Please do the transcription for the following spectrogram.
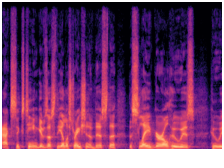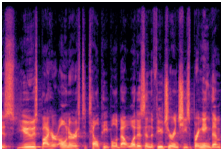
Acts 16 gives us the illustration of this the, the slave girl who is, who is used by her owners to tell people about what is in the future, and she's bringing them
